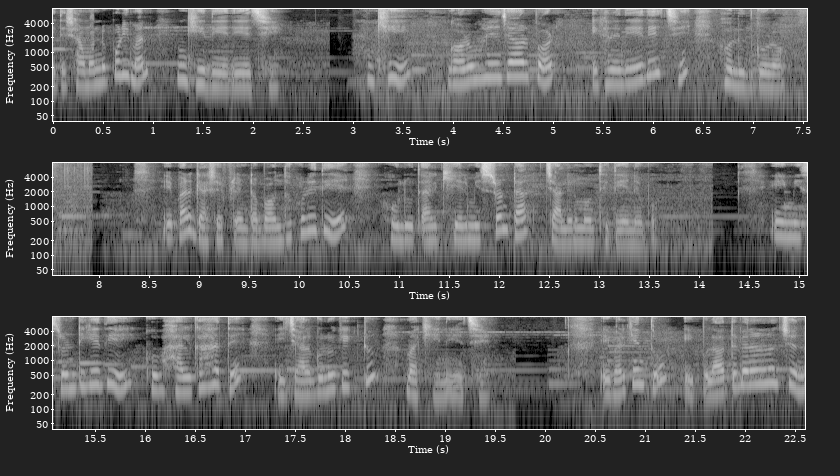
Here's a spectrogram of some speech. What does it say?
এতে সামান্য পরিমাণ ঘি দিয়ে দিয়েছি। ঘি গরম হয়ে যাওয়ার পর এখানে দিয়ে দিয়েছি হলুদ গুঁড়ো। এবার গ্যাসের ফ্লেমটা বন্ধ করে দিয়ে হলুদ আর ঘিয়ের মিশ্রণটা চালের মধ্যে দিয়ে নেব। এই মিশ্রণটিকে দিয়েই খুব হালকা হাতে এই চালগুলোকে একটু মাখিয়ে নিয়েছি। এবার কিন্তু এই পোলাওটা বানানোর জন্য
